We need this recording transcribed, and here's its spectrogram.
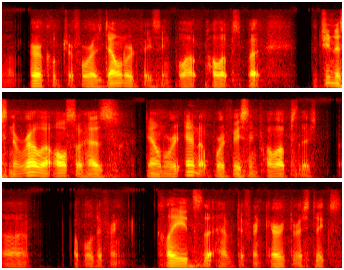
um, Paracalyptrophora has downward facing poly- polyps. But the genus Narella also has downward and upward facing polyps. There's uh, a couple of different clades that have different characteristics.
